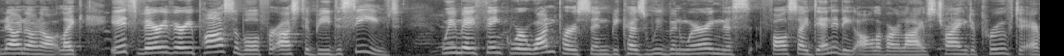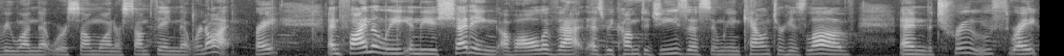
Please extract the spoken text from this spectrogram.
No, no, no. Like, it's very, very possible for us to be deceived we may think we're one person because we've been wearing this false identity all of our lives, trying to prove to everyone that we're someone or something that we're not, right? And finally, in the shedding of all of that, as we come to Jesus and we encounter his love and the truth, right?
